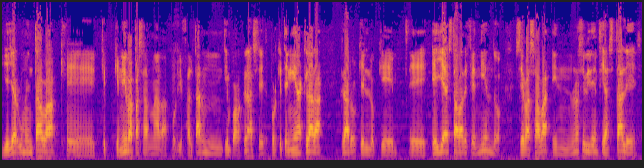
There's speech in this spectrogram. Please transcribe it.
Y ella argumentaba que, que, que, no iba a pasar nada por faltar un tiempo a clase porque tenía clara claro que lo que eh, ella estaba defendiendo se basaba en unas evidencias tales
